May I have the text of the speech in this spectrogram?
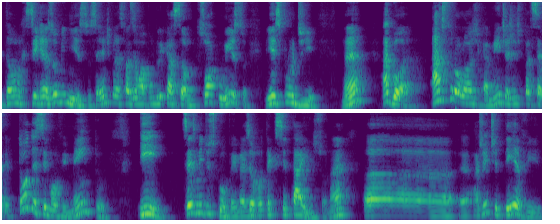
Então, se resume nisso. Se a gente pudesse fazer uma publicação só com isso, ia explodir. Né? Agora, astrologicamente, a gente percebe todo esse movimento e, vocês me desculpem, mas eu vou ter que citar isso, né? Uh, a gente teve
